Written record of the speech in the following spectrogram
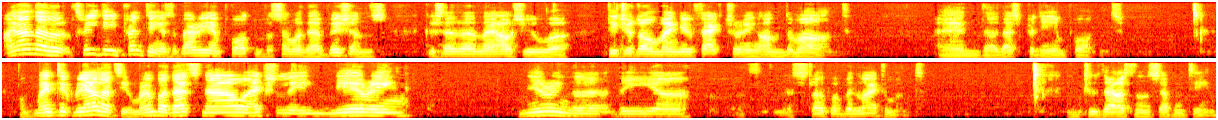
I don't know, 3D printing is very important for some of their visions because then it allows you uh, digital manufacturing on demand. And uh, that's pretty important. Augmented reality, remember that's now actually nearing nearing the, the, uh, the slope of enlightenment in 2017.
